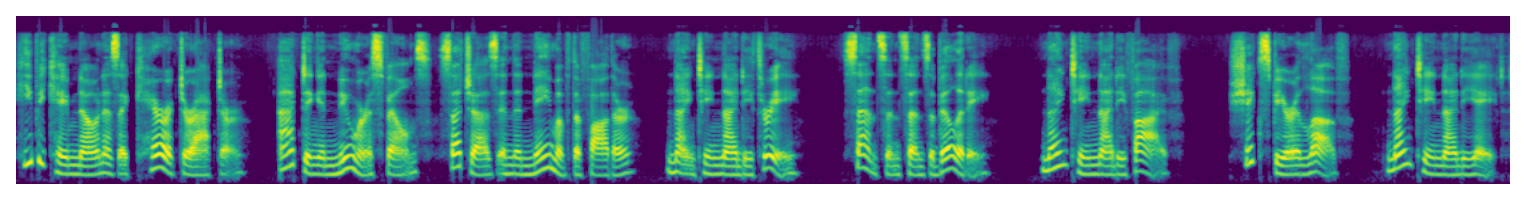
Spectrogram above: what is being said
He became known as a character actor, acting in numerous films, such as In the Name of the Father, 1993, Sense and Sensibility, 1995, Shakespeare in Love, 1998,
